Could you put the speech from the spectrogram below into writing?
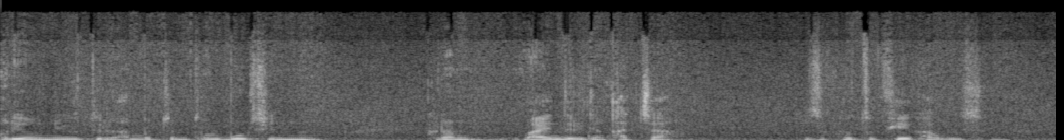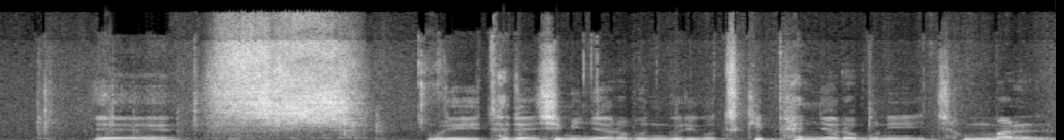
어려운 이웃들을 한번 좀 돌볼 수 있는 그런 마인드를 좀 갖자. 그래서 그것도 기획하고 있습니다. 예. 우리 대전 시민 여러분 그리고 특히 팬 여러분이 정말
